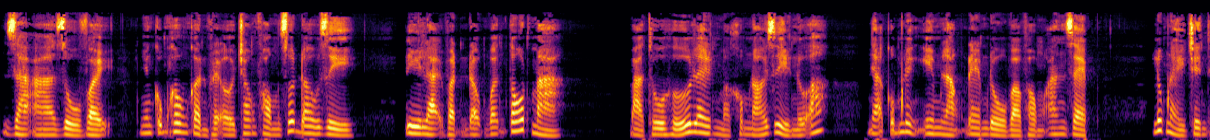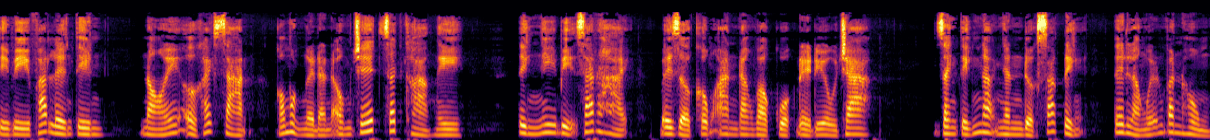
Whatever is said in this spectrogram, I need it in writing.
Dạ dù vậy, Nhưng cũng không cần phải ở trong phòng suốt đâu gì. Đi lại vận động vẫn tốt mà. Bà Thu hứ lên mà không nói gì nữa. Nhã cũng định im lặng đem đồ vào phòng ăn dẹp. Lúc này trên tivi phát lên tin, Nói ở khách sạn Có một người đàn ông chết rất khả nghi. Tình nghi bị sát hại, Bây giờ công an đang vào cuộc để điều tra. Danh tính nạn nhân được xác định Tên là Nguyễn Văn Hùng,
